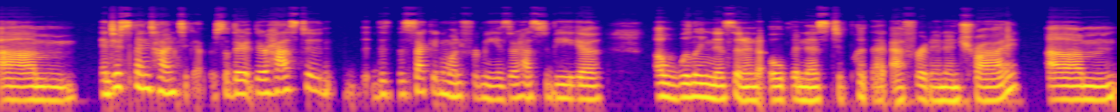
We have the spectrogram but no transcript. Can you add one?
um, and just spend time together. So there, there has to the, the, second one for me is there has to be a, a willingness and an openness to put that effort in and try. Um,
